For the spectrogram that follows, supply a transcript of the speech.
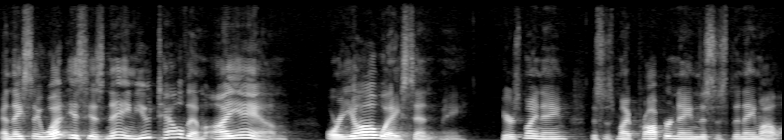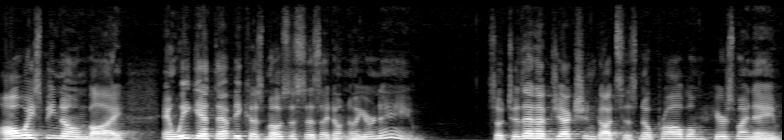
and they say, What is his name? You tell them, I am, or Yahweh sent me. Here's my name. This is my proper name. This is the name I'll always be known by. And we get that because Moses says, I don't know your name. So to that objection, God says, No problem. Here's my name.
